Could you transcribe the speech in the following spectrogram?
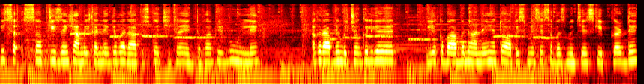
ये सब चीज़ें शामिल करने के बाद आप इसको अच्छी तरह एक दफ़ा फिर भून लें। अगर आपने बच्चों के लिए ये कबाब बनाने हैं तो आप इसमें से सब्ज़ मिर्चें स्किप कर दें।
